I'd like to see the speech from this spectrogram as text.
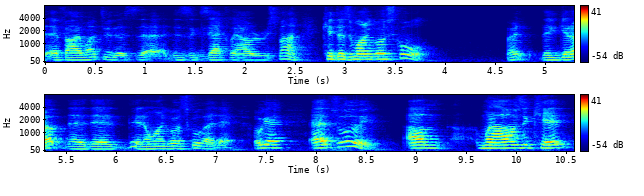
if I went through this, uh, this is exactly how I would respond. Kid doesn't want to go to school, right? They get up, they they, they don't want to go to school that day. Okay, absolutely. Um, when I was a kid,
